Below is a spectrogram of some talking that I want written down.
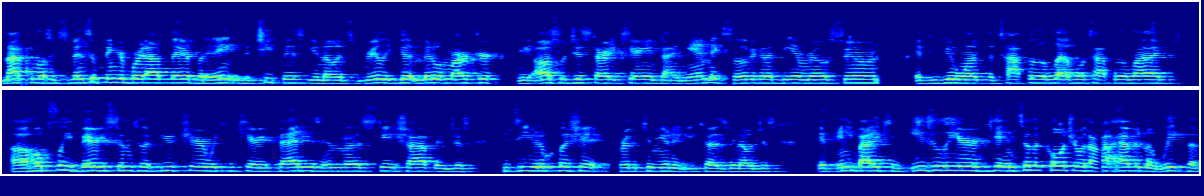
not the most expensive fingerboard out there, but it ain't the cheapest. You know, it's really good middle marker. We also just started carrying dynamics, so those are gonna be in real soon. If you do want the top of the level, top of the line, uh, hopefully very soon to the future, we can carry fatties in the skate shop and just continue to push it for the community because you know just if anybody can easier get into the culture without having to wait the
